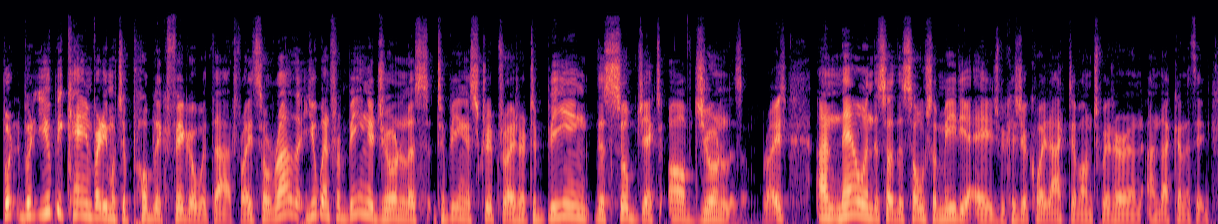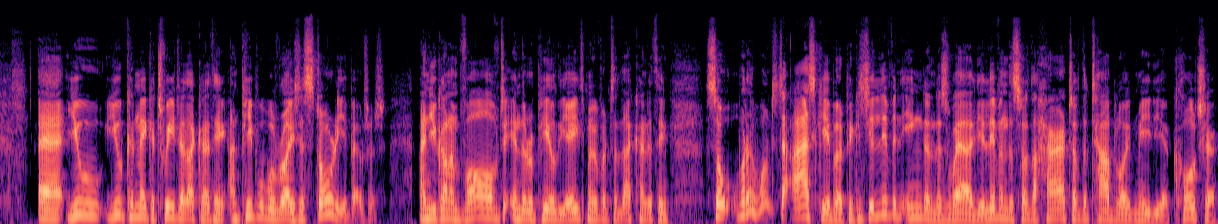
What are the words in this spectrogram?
but but you became very much a public figure with that, right? So rather, you went from being a journalist to being a scriptwriter to being the subject of journalism, right? And now in the sort of the social media age, because you're quite active on Twitter and, and that kind of thing, uh, you you can make a tweet or that kind of thing, and people will write a story about it. And you got involved in the repeal the eighth movement and that kind of thing. So what I wanted to ask you about, because you live in England as well, you live in the sort of the heart of the tabloid media culture.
